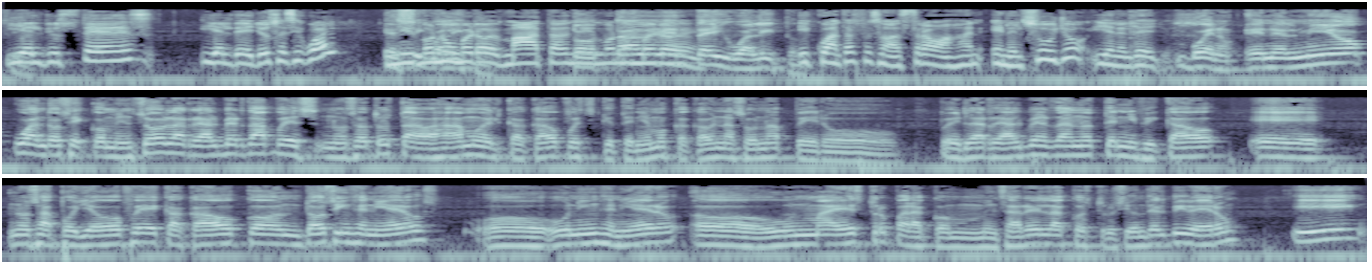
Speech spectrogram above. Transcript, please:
Sí. ¿Y el de ustedes y el de ellos es igual? El mismo igualito. número de matas, mismo número de... igualito. ¿Y cuántas personas trabajan en el suyo y en el de ellos? Bueno, en el mío, cuando se comenzó la real verdad, pues nosotros trabajábamos el cacao, pues que teníamos cacao en la zona, pero pues la real verdad no tecnificado eh, nos apoyó fue cacao con dos ingenieros o un ingeniero o un maestro para comenzar en la construcción del vivero y,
